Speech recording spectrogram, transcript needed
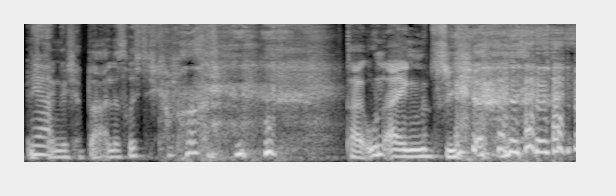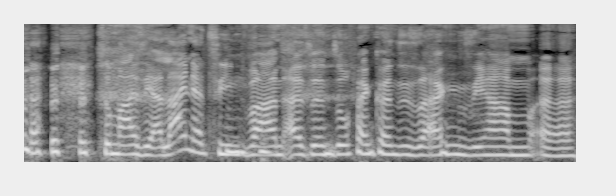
Ich ja. denke, ich habe da alles richtig gemacht. Total uneigennützig. Zumal sie alleinerziehend waren. Also insofern können Sie sagen, Sie haben äh,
